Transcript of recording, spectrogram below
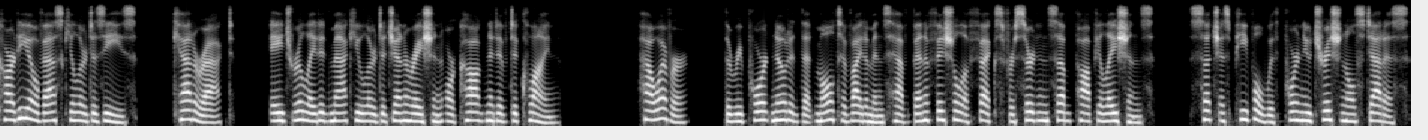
cardiovascular disease, cataract, age-related macular degeneration or cognitive decline. However, the report noted that multivitamins have beneficial effects for certain subpopulations, such as people with poor nutritional status,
